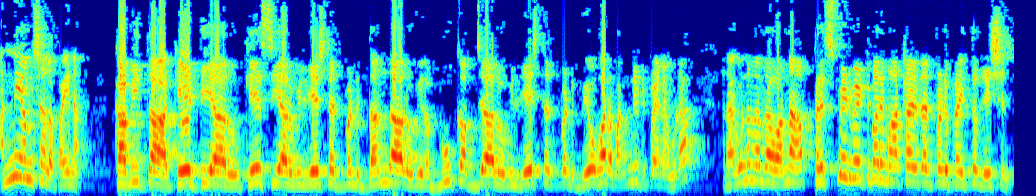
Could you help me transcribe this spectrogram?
అన్ని అంశాల పైన. కవిత కేటీఆర్ కేసీఆర్ వీళ్ళు చేసినటువంటి దందాలు వీళ్ళ భూ కబ్జాలు వీళ్ళు చేసినటువంటి వ్యవహారం అన్నిటిపైన కూడా రఘునందన్ రావు అన్న ప్రెస్ మీట్ పెట్టి మరి మాట్లాడేటటువంటి ప్రయత్నం చేసింది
